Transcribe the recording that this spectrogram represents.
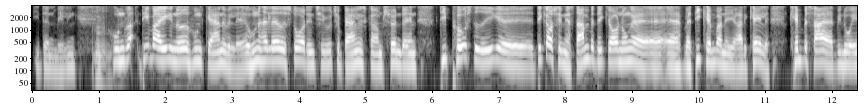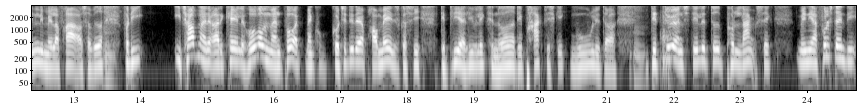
i den melding. Mm. Hun var, det var ikke noget, hun gerne ville lave. Hun havde lavet et stort interview til Berlingske om søndagen. De postede ikke... øh, Det gjorde Senior Stampe, det gjorde nogle af, af, værdikæmperne i radikale. Kæmpe sejr, at vi nu endelig melder fra, og så videre. Mm. Fordi i toppen af det radikale håber man på, at man kunne gå til det der pragmatisk og sige, det bliver alligevel ikke til noget, og det er praktisk ikke muligt, og mm. det dør en stille død på lang sigt. Men jeg er fuldstændig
